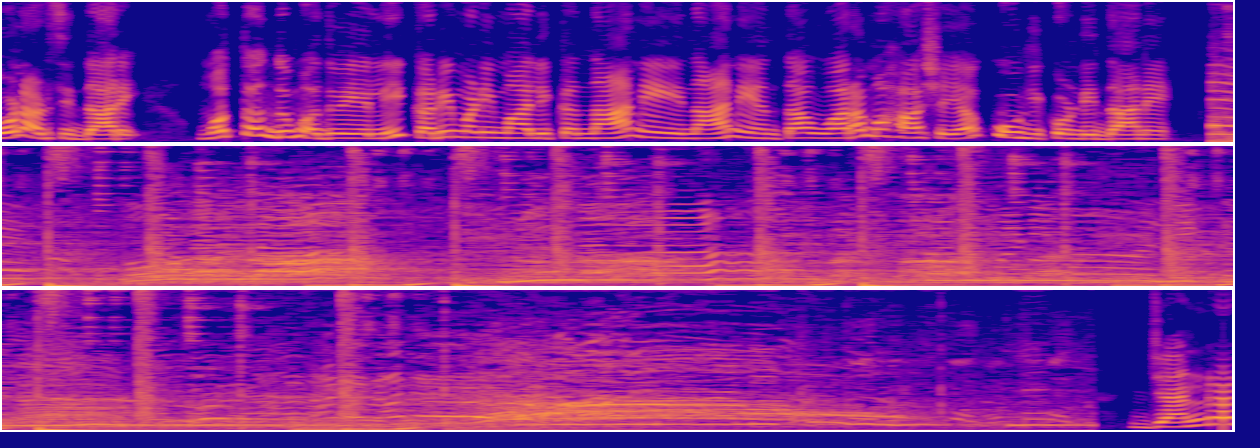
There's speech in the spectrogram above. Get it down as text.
ಗೋಳಾಡಿಸಿದ್ದಾರೆ. ಮತ್ತೊಂದು ಮದುವೆಯಲ್ಲಿ ಕರಿಮಣಿ ಮಾಲೀಕ ನಾನೇ ನಾನೇ ಅಂತ ವರಮಹಾಶಯ ಕೂಗಿಕೊಂಡಿದ್ದಾನೆ. ಜನರ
